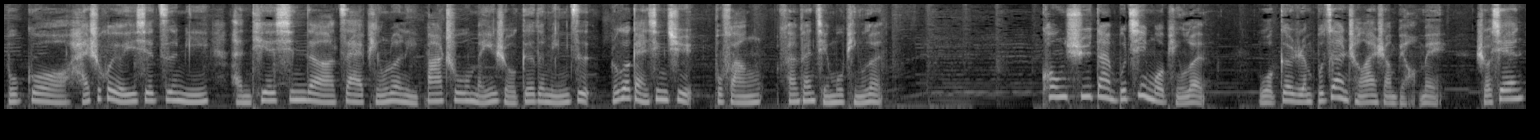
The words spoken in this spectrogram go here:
不过还是会有一些字迷很贴心的在评论里扒出每一首歌的名字，如果感兴趣，不妨翻翻节目评论。空虚但不寂寞评论，我个人不赞成爱上表妹。首先，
